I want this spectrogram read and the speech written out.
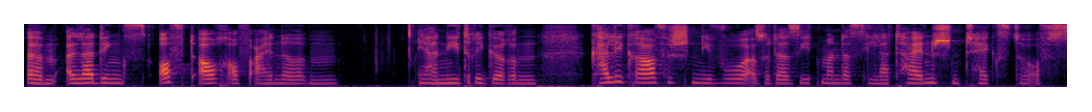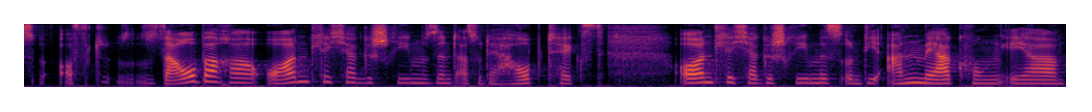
Ähm, allerdings oft auch auf einem ja, niedrigeren kalligraphischen Niveau. Also da sieht man, dass die lateinischen Texte oft, oft sauberer, ordentlicher geschrieben sind, also der Haupttext ordentlicher geschrieben ist und die Anmerkungen eher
